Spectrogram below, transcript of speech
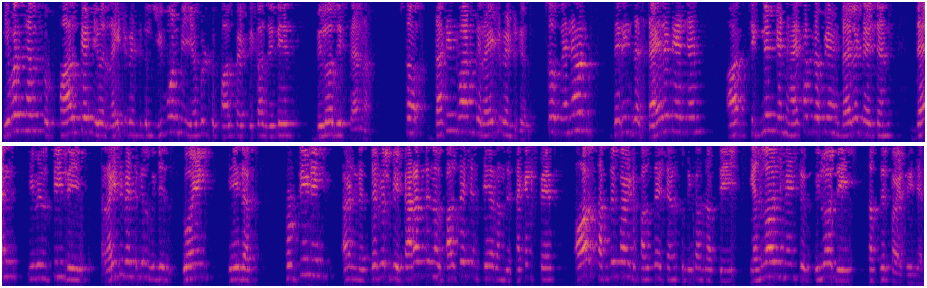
yourself to palpate your right ventricle, you won't be able to palpate because it is below the sternum. So that is what the right ventricle. So whenever there is a dilatation or significant hypertrophy and dilatation, then you will see the right ventricle which is going either protruding and there will be parasternal pulsations here on the second space or subxiphoid pulsations because of the enlargement below the subxiphoid region.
